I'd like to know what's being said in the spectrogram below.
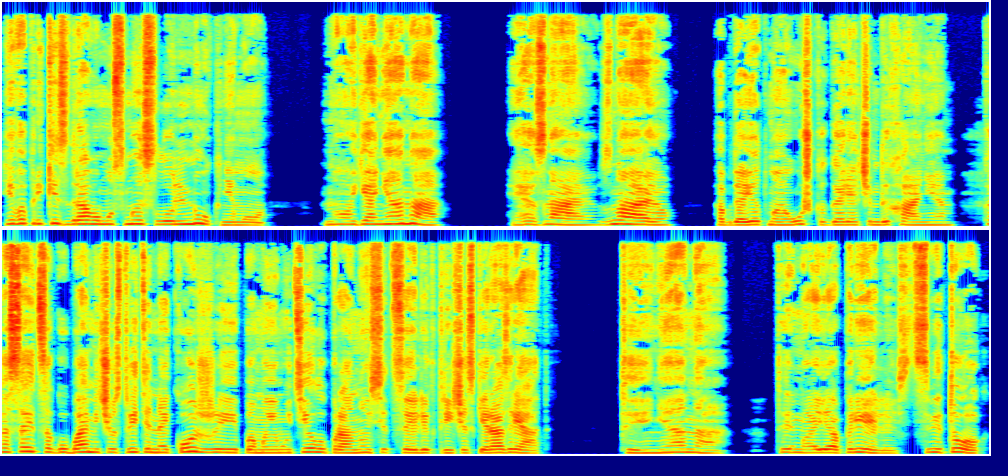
и, вопреки здравому смыслу, льну к нему — «Но я не она». «Я знаю, знаю», — обдает мое ушко горячим дыханием. Касается губами чувствительной кожи, и по моему телу проносится электрический разряд. «Ты не она. Ты моя прелесть, цветок.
